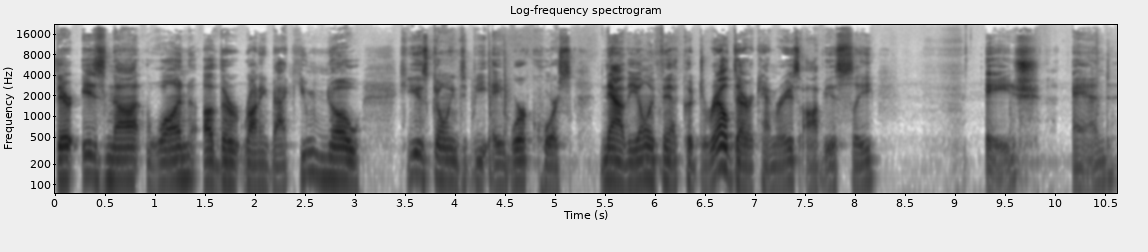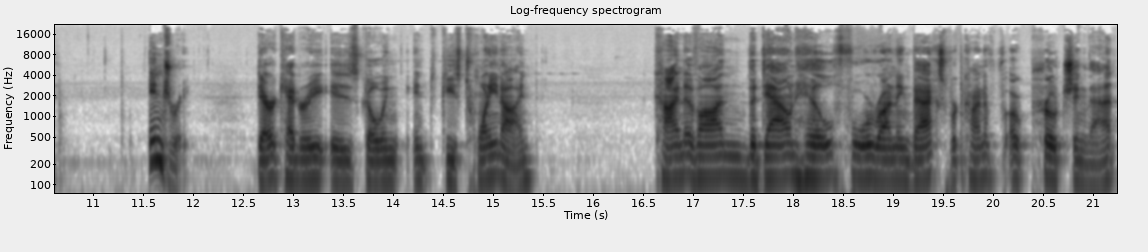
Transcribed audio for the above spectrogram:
There is not one other running back. You know he is going to be a workhorse. Now, the only thing that could derail Derrick Henry is obviously age and injury. Derrick Henry is going in, he's 29, kind of on the downhill for running backs. We're kind of approaching that.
